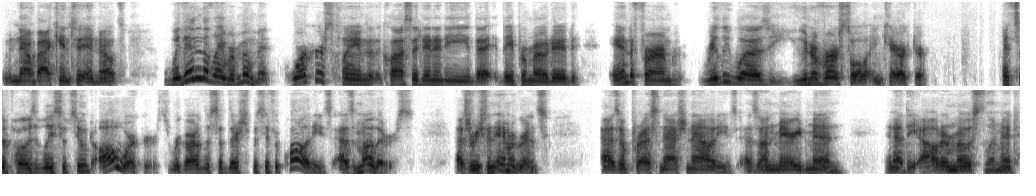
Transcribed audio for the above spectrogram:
Now back into EndNotes. Within the labor movement, workers claim that the class identity that they promoted and affirmed really was universal in character. It supposedly subsumed all workers, regardless of their specific qualities, as mothers, as recent immigrants, as oppressed nationalities, as unmarried men, and at the outermost limit,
